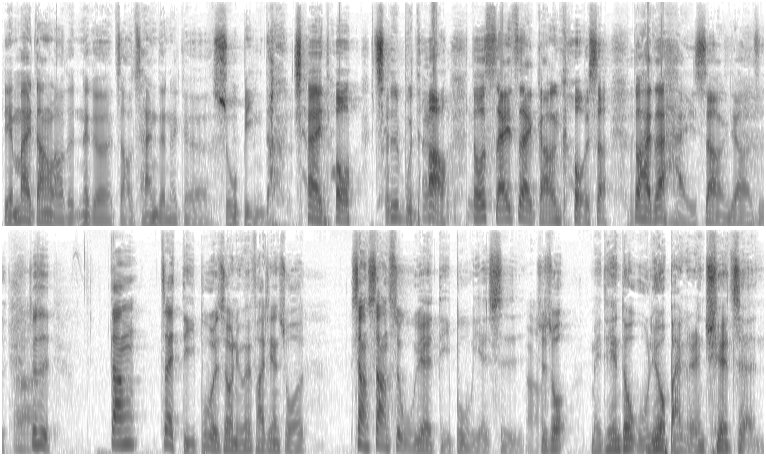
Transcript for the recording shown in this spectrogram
连麦当劳的那个早餐的那个薯饼的，现在都吃不到，都塞在港口上，都还在海上这样子，就是当在底部的时候，你会发现说，像上次五月底部也是，啊就是说每天都五六百个人确诊，对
